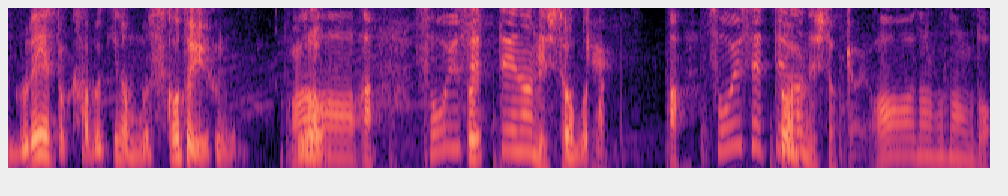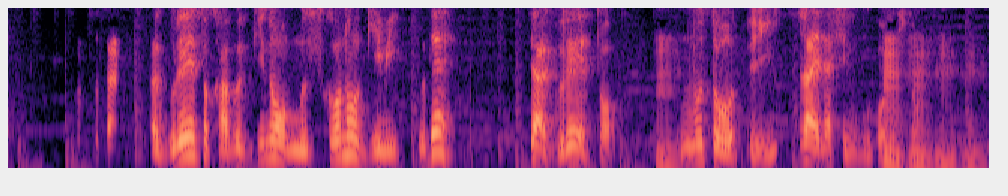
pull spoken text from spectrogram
グレート歌舞伎の息子というふうに、あーあ、そういう設定なんでしたっけ？あ、そういう設定なんでしたっけあれ？ああ、なるほど、なるほど。グレート歌舞伎の息子のギミックで、じゃあグレート、うん。武藤って言いづらいらしいの、向こう、うんの人。うん、うん。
